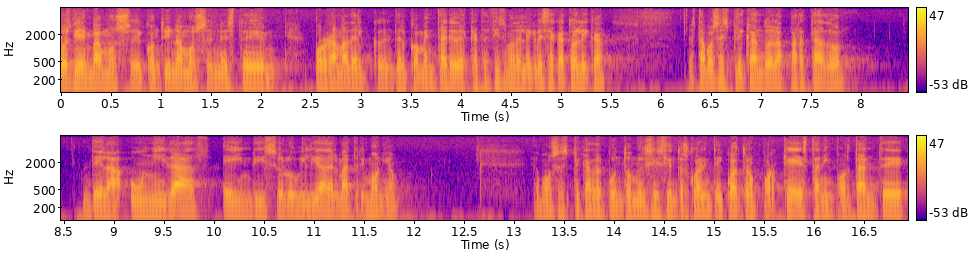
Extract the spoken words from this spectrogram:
Pues bien, vamos, eh, continuamos en este programa del, comentario del Catecismo de la Iglesia Católica. Estamos explicando el apartado de la unidad e indisolubilidad del matrimonio. Hemos explicado el punto 1644, por qué es tan importante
